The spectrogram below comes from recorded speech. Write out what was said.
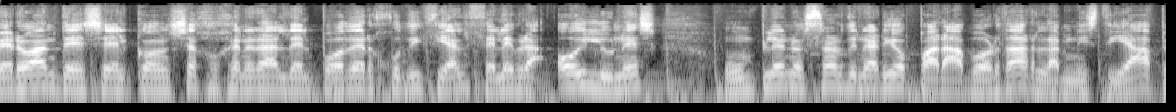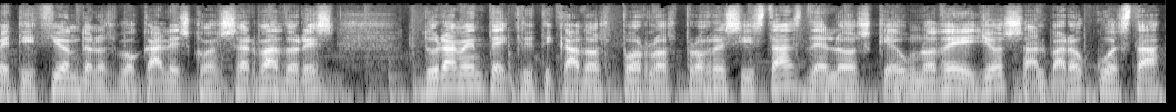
Pero antes, el Consejo General del Poder Judicial celebra hoy lunes un pleno extraordinario para abordar la amnistía a petición de los vocales conservadores, duramente criticados por los progresistas, de los que uno de ellos, Álvaro Cuesta,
